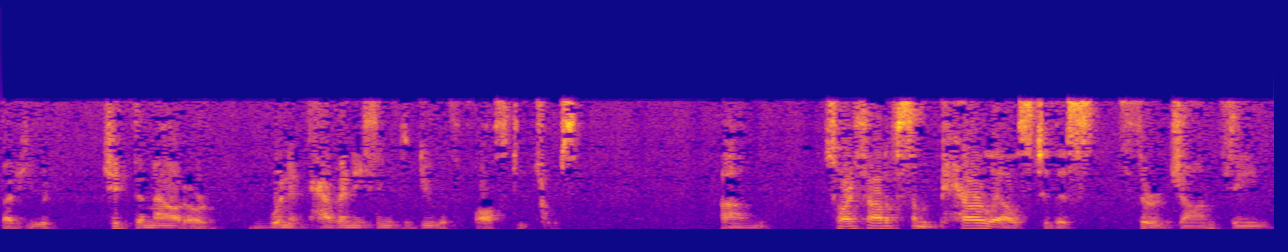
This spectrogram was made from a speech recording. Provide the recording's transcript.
But he would kick them out or wouldn't have anything to do with false teachers. Um, so I thought of some parallels to this third John theme.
